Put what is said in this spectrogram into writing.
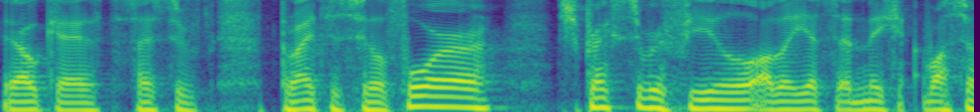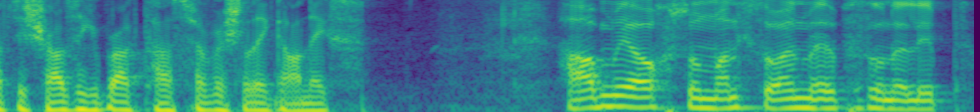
Ja, okay. Das heißt, du bereitest viel vor, sprichst über viel, aber jetzt endlich, was du auf die Straße gebracht hast, war wahrscheinlich gar nichts. Haben wir auch schon manch so eine Person erlebt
